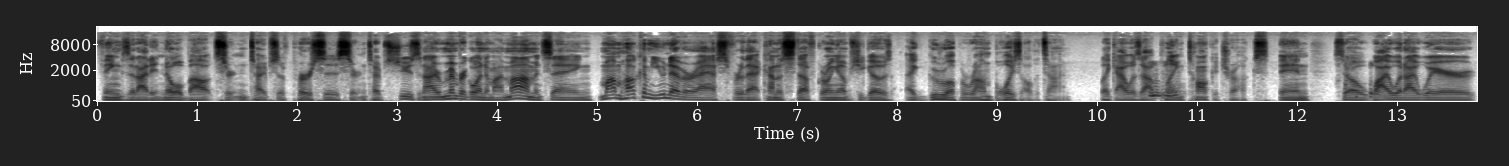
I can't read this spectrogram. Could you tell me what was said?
things that I didn't know about, certain types of purses, certain types of shoes. And I remember going to my mom and saying, Mom, how come you never asked for that kind of stuff growing up? She goes, I grew up around boys all the time. Like I was out mm-hmm. playing Tonka trucks. And so why would I wear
